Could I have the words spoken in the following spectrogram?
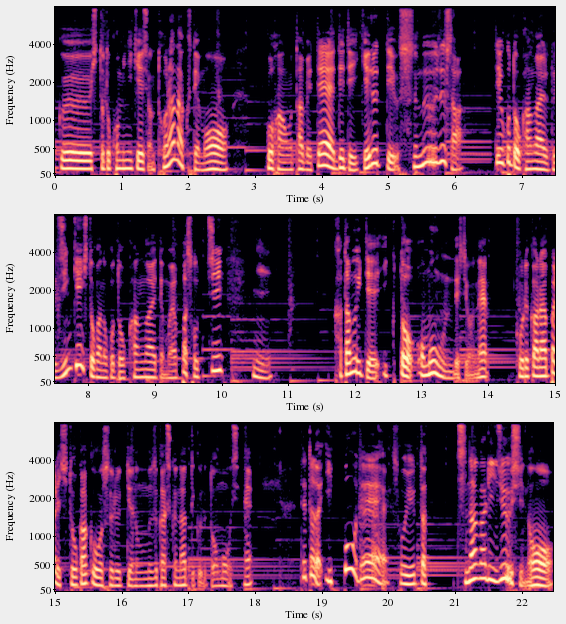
く人とコミュニケーション取らなくても、ご飯を食べて出ていけるっていうスムーズさっていうことを考えると、人件費とかのことを考えても、やっぱそっちに傾いていくと思うんですよね。これからやっぱり人を確保するっていうのも難しくなってくると思うしね。で、ただ一方で、そういったつながり重視の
